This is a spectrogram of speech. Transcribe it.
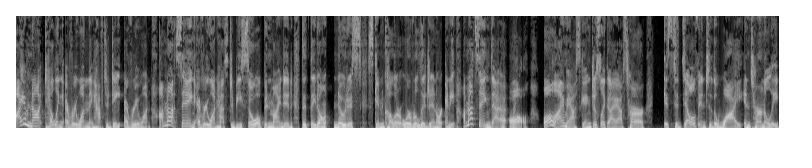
I am not telling everyone they have to date everyone. I'm not saying everyone has to be so open minded that they don't notice skin color or religion or any. I'm not saying that at all. All I'm asking, just like I asked her, is to delve into the why internally.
